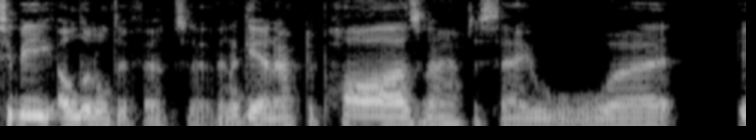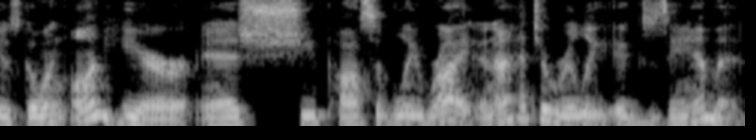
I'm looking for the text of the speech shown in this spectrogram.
to be a little defensive. And again, I have to pause and I have to say, what is going on here? Is she possibly right? And I had to really examine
